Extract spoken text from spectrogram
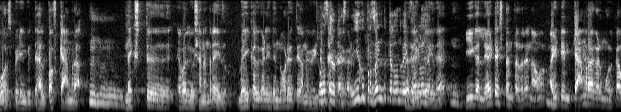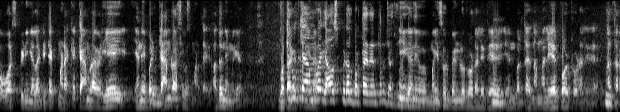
Over speeding with help of camera next evolution ಅಂದ್ರೆ ಇದು. ವೆಹಿಕಲ್ಗಳು ಇದನ್ನ ನೋಡಿರ್ತೀವಿ ನೀವು ಇಂಟರ್ಸೆಪ್ಟರ್ ಈಗ ಪ್ರೆಸೆಂಟ್ ಕೆಲವೊಂದು ಇದೆ. ಈಗ ಲೇಟೆಸ್ಟ್ ಅಂತಂದ್ರೆ ನಾವು ಐ ಟೀಮ್ ಕ್ಯಾಮ್ರಾಗಳ ಮೂಲಕ ಓವರ್ ಸ್ಪೀಡಿಂಗ್ ಎಲ್ಲ ಡಿಟೆಕ್ಟ್ ಮಾಡಕ್ಕೆ ಕ್ಯಾಮ್ರಾಗಳು ಎ ಎನೇಬಲ್ಡ್ ಕ್ಯಾಮ್ರಾಸ್ ಯೂಸ್ ಮಾಡ್ತಾ ಇದೆ ಅದು ನಿಮಗೆ ಕ್ಯಾಮ್ರಾ ಯಾವ ಸ್ಪೀಡ್ ಅಲ್ಲಿ ಬರ್ತಾ ಇದೆ ಅಂತ ಈಗ ನೀವು ಮೈಸೂರು ಬೆಂಗಳೂರು ರೋಡಲ್ಲಿ ಇದೆ ಏನ್ ಬರ್ತಾ ಇದೆ ನಮ್ಮಲ್ಲಿ ಏರ್ಪೋರ್ಟ್ ಅಲ್ಲಿ ಇದೆ ಆ ಥರ.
